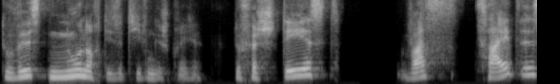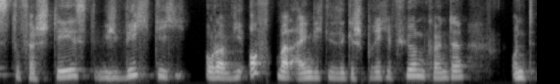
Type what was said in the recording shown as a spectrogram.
du willst nur noch diese tiefen Gespräche. Du verstehst, was Zeit ist, du verstehst, wie wichtig oder wie oft man eigentlich diese Gespräche führen könnte und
